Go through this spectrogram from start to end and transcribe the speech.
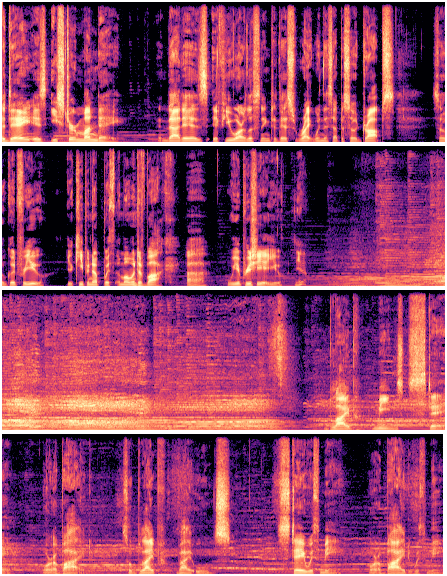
Today is Easter Monday. That is, if you are listening to this right when this episode drops. So good for you. You're keeping up with a moment of Bach. Uh, we appreciate you. Yeah. Bleib means stay or abide. So bleib bei uns. Stay with me or abide with me.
